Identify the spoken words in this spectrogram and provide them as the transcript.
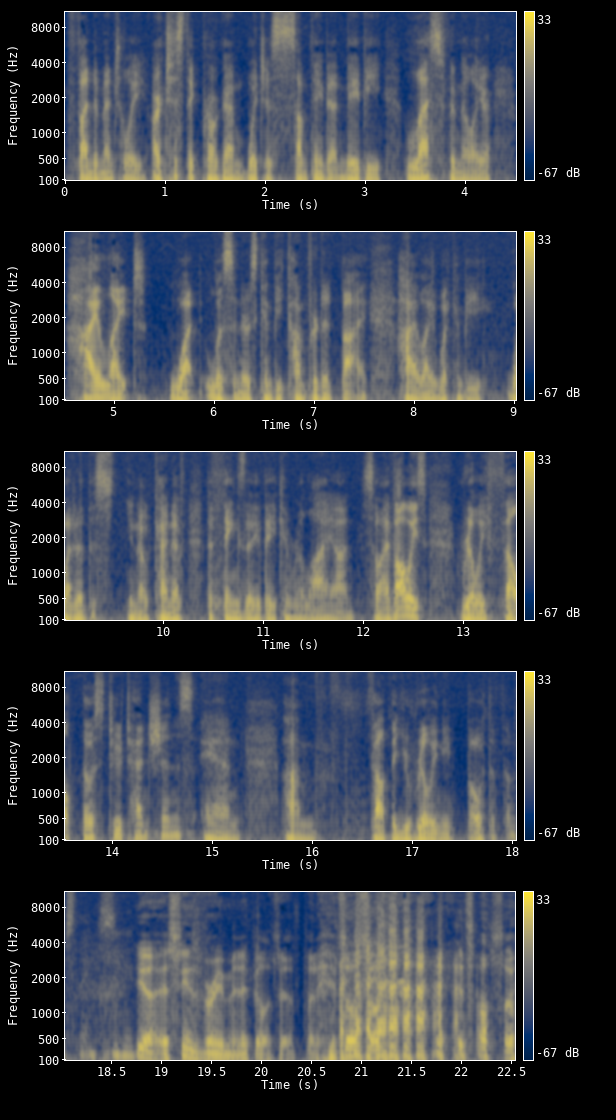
fundamentally artistic program, which is something that may be less familiar, highlight what listeners can be comforted by, highlight what can be what are the you know kind of the things that they can rely on. So I've always really felt those two tensions and um, felt that you really need both of those things. Mm-hmm. Yeah, it seems very manipulative, but it's also it's also,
